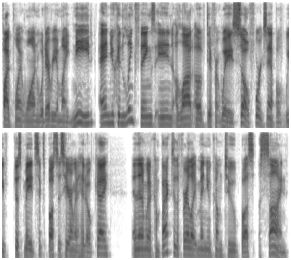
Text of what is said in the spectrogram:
5.1, whatever you might need. And you can link things in a lot of different ways. So for example, we've just made six buses here. I'm going to hit OK. And then I'm going to come back to the Fairlight menu and come to bus assign.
